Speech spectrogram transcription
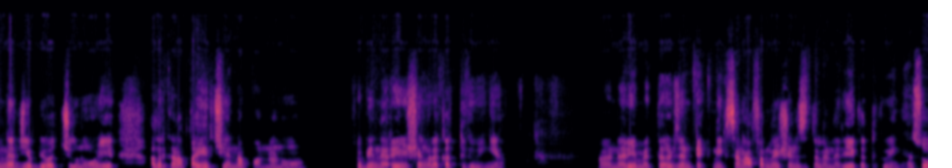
எனர்ஜி எப்படி வச்சுக்கணும் அதற்கான பயிற்சி என்ன பண்ணணும். ஸோ இப்படி நிறைய விஷயங்களை கற்றுக்குவீங்க நிறைய methods and techniques and affirmations இதெல்லாம் நிறைய கற்றுக்குவீங்க ஸோ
